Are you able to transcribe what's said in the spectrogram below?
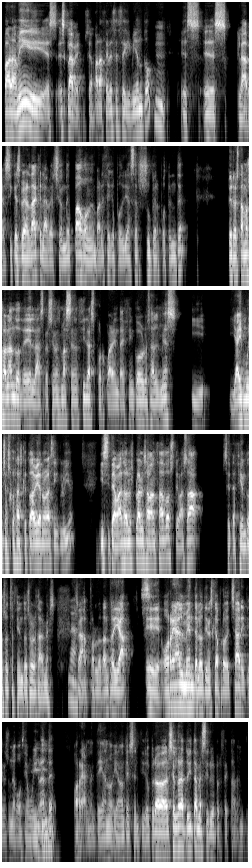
Para mí es, clave, o sea, para hacer ese seguimiento mm. es, clave. Sí que es verdad que la versión de pago me parece que podría ser súper potente, pero estamos hablando de las versiones más sencillas por 45 euros al mes y, hay muchas cosas que todavía no las incluye. Y si te vas a los planes avanzados, te vas a 700, 800 euros al mes. O sea, por lo tanto ya eh, o realmente lo tienes que aprovechar y tienes un negocio muy grande, o realmente ya no, ya no tiene sentido. Pero la versión gratuita me sirve perfectamente.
